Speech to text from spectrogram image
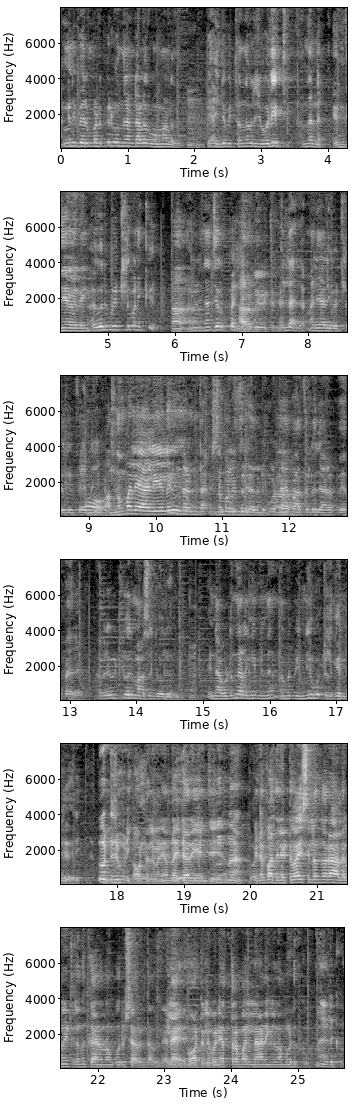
അങ്ങനെ പെരുമ്പടപ്പിൽ ഒന്ന് രണ്ടാളെ റൂമാണത്. അതിന്റെ പിറ്റന്ന് ഒരു ജോലി കിട്ടി. അന്ന് തന്നെ. എന്ത് ജോലി? അത് ഒരു വീട്ടിൽ പണിക്ക്. ഞാൻ ചെറുപ്പല്ല. അറബി അല്ല അല്ല മലയാളി വീട്ടിലൊരു ഫാമിലി അന്നും മലയാളികൾ ഇഷ്ടംപോലെ കോട്ടയം ഭാഗത്തുള്ള ഒരാൾ പേര്. അവരെ വീട്ടിൽ ഒരു മാസം ജോലി വന്നു. പിന്നെ അവിടുന്ന് ഇറങ്ങി പിന്നെ നമ്മൾ പിന്നെ വീട്ടിലേക്ക് തന്നെ കയറി. വീട്ടിൽ പണി ഹോട്ടൽ പണി നന്നായിട്ട് അറിയുകയും ചെയ്യും. പിന്നെ പതിനെട്ട് വയസ്സിലൊന്നും ഒരാളെ വീട്ടിൽ നിൽക്കാനും നമുക്കൊരു ഷെയർ ഉണ്ടാവില്ല അല്ലെ ഹോട്ടൽ പണി അത്ര മല്ലാണെങ്കിലും നമ്മൾ എടുക്കും എടുക്കും.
